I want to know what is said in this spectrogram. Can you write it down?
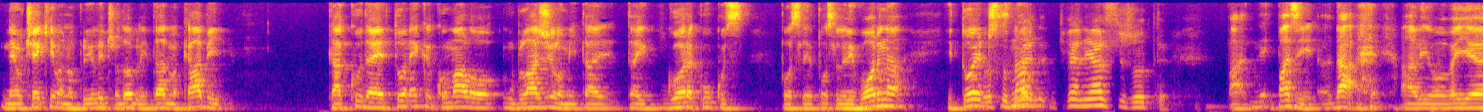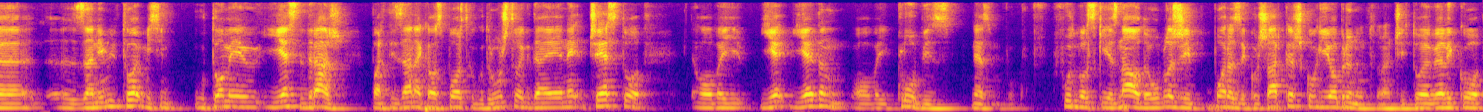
neočekivano prilično dobili tad Makabi, tako da je to nekako malo ublažilo mi taj, taj gorak ukus posle, posle Livorna i to je... To su znao... dve, dve nijanse žute. Pa, ne, pazi, da, ali ovaj, zanimljivo, to, mislim, u tome jeste draž Partizana kao sportskog društva, da je ne, često ovaj, je, jedan ovaj, klub iz, ne znam, futbalski je znao da ublaži poraze košarkaškog i obrnuto, znači to je veliko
